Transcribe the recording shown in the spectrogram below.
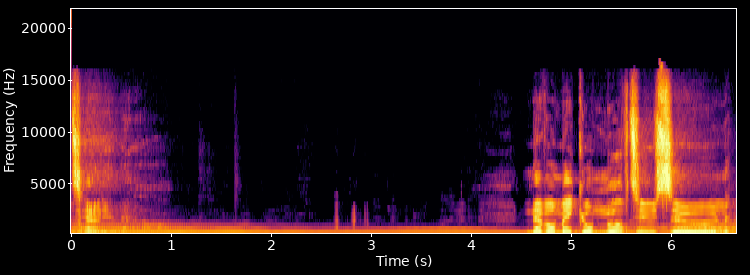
Tell you now. Never make a move too soon.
